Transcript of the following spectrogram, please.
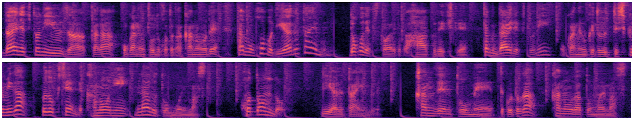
ダイレクトにユーザーからお金を取ることが可能で、多分ほぼリアルタイムにどこで使われたか把握できて、多分ダイレクトにお金を受け取るって仕組みがブロックチェーンで可能になると思います。ほとんどリアルタイム、完全透明ってことが可能だと思います。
